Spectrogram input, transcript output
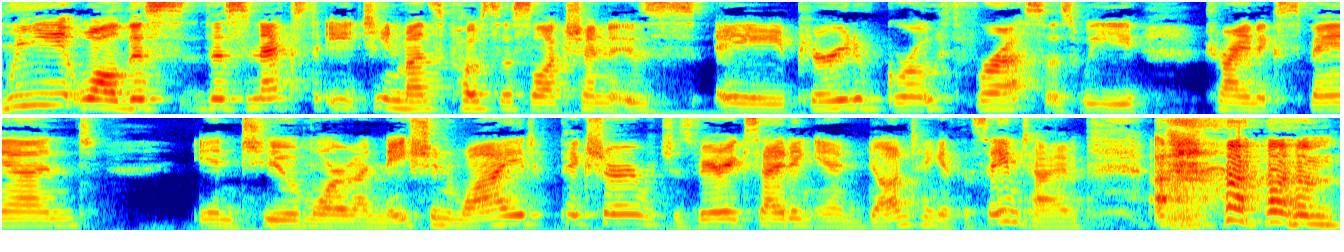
we well this this next 18 months post this election is a period of growth for us as we try and expand into more of a nationwide picture, which is very exciting and daunting at the same time. Um,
